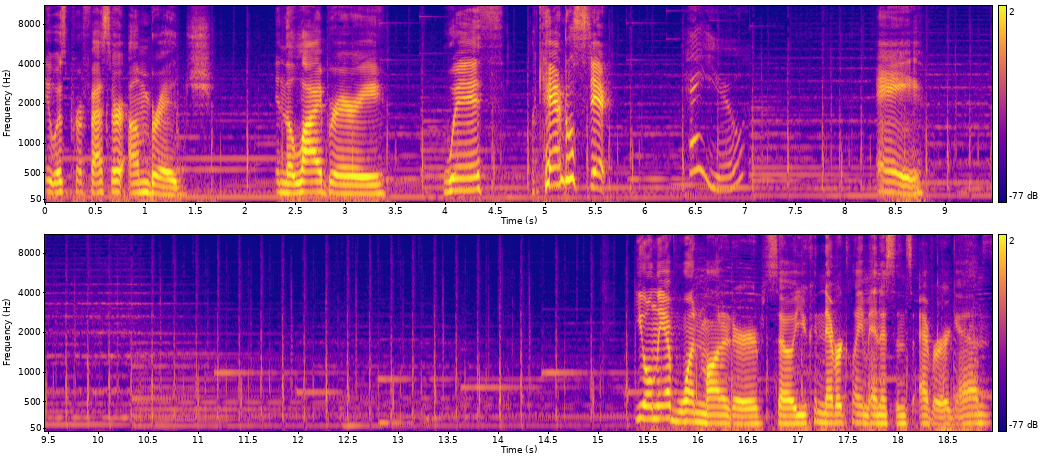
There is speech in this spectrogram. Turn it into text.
It was Professor Umbridge in the library with a candlestick. Hey, you. Hey. You only have one monitor, so you can never claim innocence ever again.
